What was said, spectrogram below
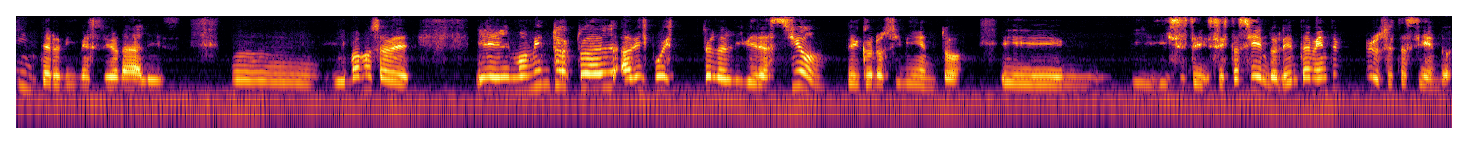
interdimensionales. Mm, y vamos a ver, en el momento actual ha dispuesto la liberación del conocimiento eh, y, se, se, está haciendo lentamente, se está haciendo.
